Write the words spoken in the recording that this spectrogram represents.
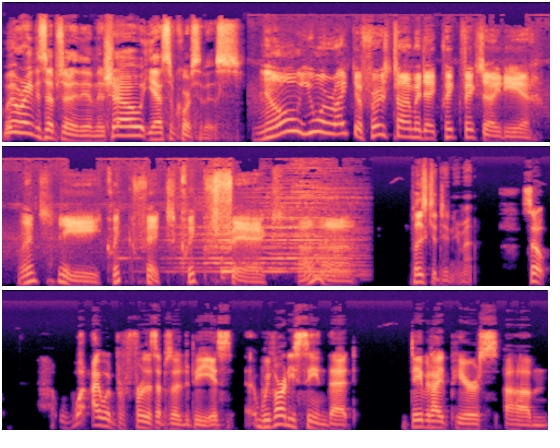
We'll rank this episode at the end of the show. Yes, of course it is. No, you were right the first time with that quick fix idea. Let's see. Quick fix, quick fix. Ah. Please continue, Matt. So, what I would prefer this episode to be is we've already seen that David Hyde Pierce, um,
